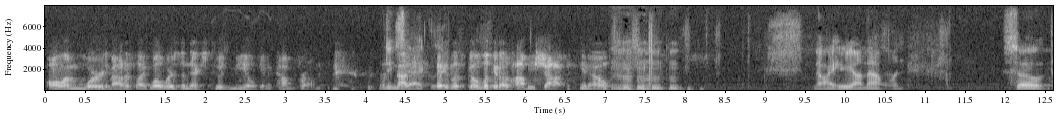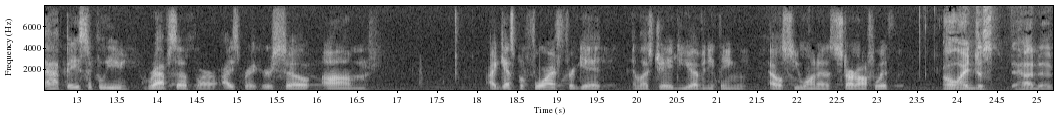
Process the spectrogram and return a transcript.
All I'm worried about is like, well, where's the next good meal going to come from? Not, Exactly. hey, let's go look at a hobby shop. You know. No, I hear you on that one. So that basically wraps up our icebreakers. So, um, I guess before I forget, unless Jay, do you have anything else you want to start off with? Oh, I just had a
